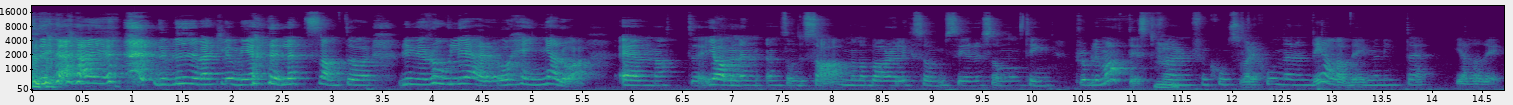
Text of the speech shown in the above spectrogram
det, är ju, det blir ju verkligen mer lättsamt och blir mer roligare att hänga då. Än att, ja men än, än som du sa, när man bara liksom ser det som någonting problematiskt. För en funktionsvariation är en del av dig men inte hela dig.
